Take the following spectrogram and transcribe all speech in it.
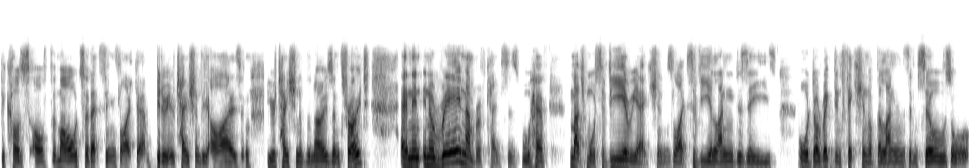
because of the mold. So that's things like uh, bitter irritation of the eyes and irritation of the nose and throat. And then in a rare number of cases, we'll have much more severe reactions like severe lung disease or direct infection of the lungs themselves or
